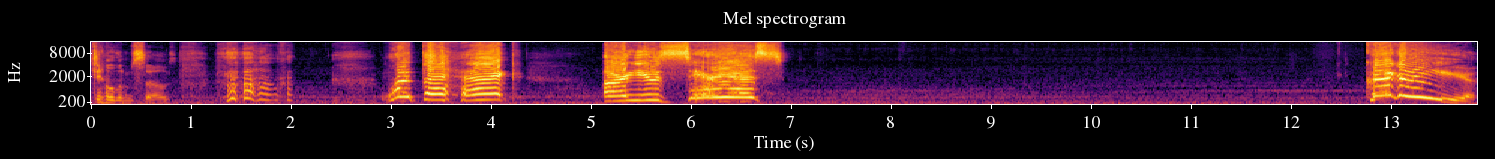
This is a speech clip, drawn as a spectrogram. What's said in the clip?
Still themselves. what the heck? Are you serious? Gregory!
